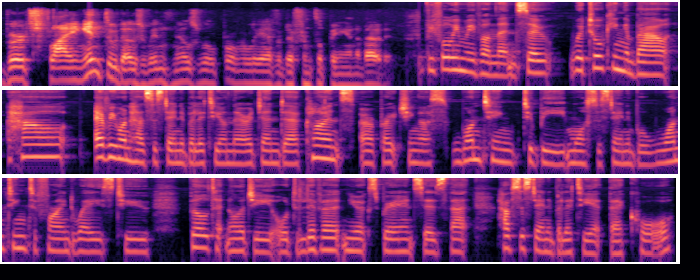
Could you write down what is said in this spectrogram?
birds flying into those windmills will probably have a different opinion about it. Before we move on, then, so we're talking about how everyone has sustainability on their agenda. Clients are approaching us wanting to be more sustainable, wanting to find ways to build technology or deliver new experiences that have sustainability at their core.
